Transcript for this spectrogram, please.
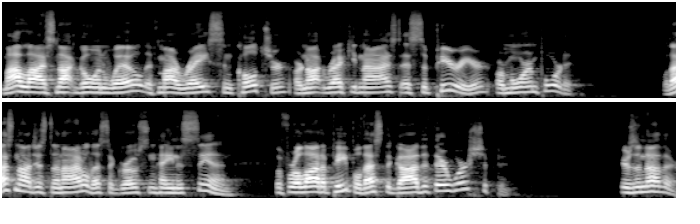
My life's not going well if my race and culture are not recognized as superior or more important. Well, that's not just an idol, that's a gross and heinous sin. But for a lot of people, that's the God that they're worshiping. Here's another.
